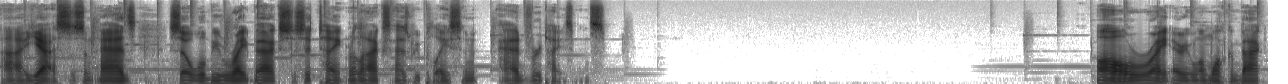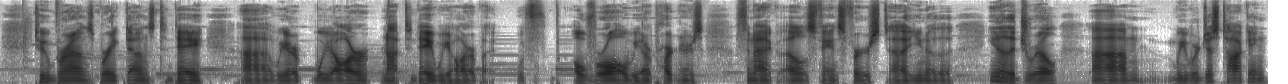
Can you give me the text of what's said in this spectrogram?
Uh, yeah, so some ads so we'll be right back, so sit tight, relax as we play some advertisements. All right, everyone, welcome back to Browns Breakdowns. Today, uh, we are we are not today we are, but overall we are partners. Fanatic L's fans first. Uh, you know the you know the drill. Um, we were just talking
